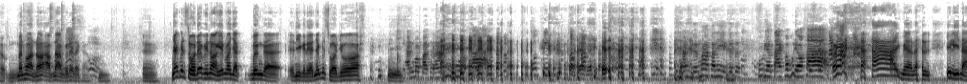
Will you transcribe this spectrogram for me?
ครับมันฮ้อนเนาะอาบน้ำกันเลยนะครับอืมเออยังเป็นโสดเด้อพี่น้องเห็นว่าอยากเบิ่งกับอันนี้ก็เด้อยังเป็นโสดอยู่อืมฉันมาปรารถนาให้พูดค่ะพวกคิด ตอบแทนเลยเอ็ด มันเกิดมากซะนี่เกิดผู้เดียวตายเขาผู้เดียวค่ะอ้ายแม่นอีหลีนา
